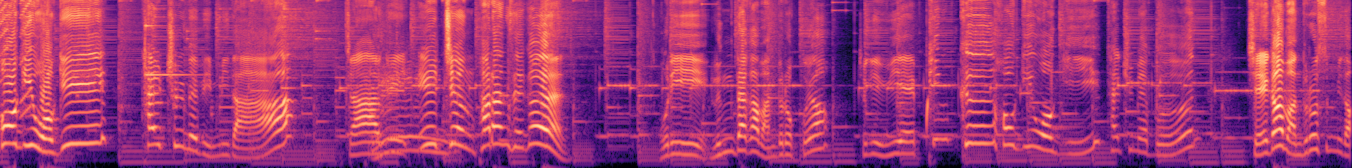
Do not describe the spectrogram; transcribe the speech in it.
허기워기 탈출 맵입니다. 자 여기 음. 1층 파란색은 우리 릉다가 만들었고요. 저기 위에 핑크 허기워기 탈출 맵은 제가 만들었습니다.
